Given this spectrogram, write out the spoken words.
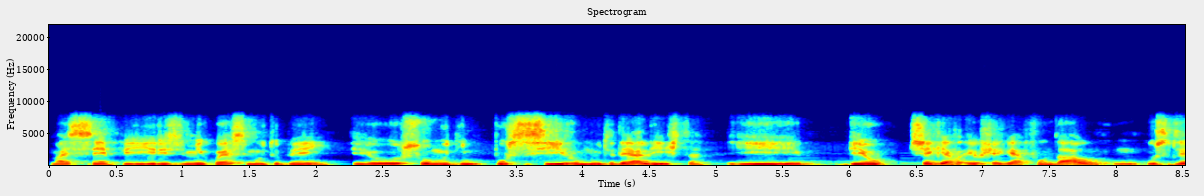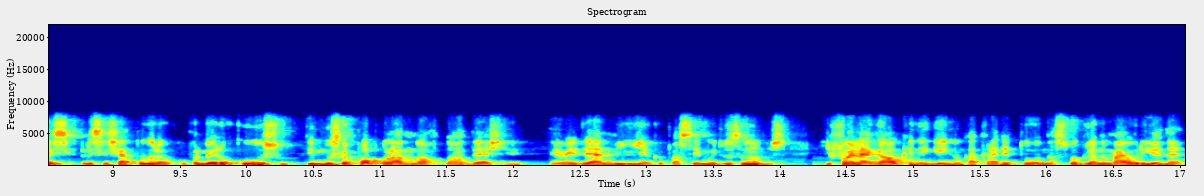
mas sempre Iris me conhece muito bem. Eu sou muito impulsivo, muito idealista e eu cheguei a, eu cheguei a fundar um, um, curso de licenciatura. O primeiro curso de música popular no Norte Nordeste é uma ideia minha que eu passei muitos anos e foi legal que ninguém nunca acreditou, na sua grande maioria, né?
